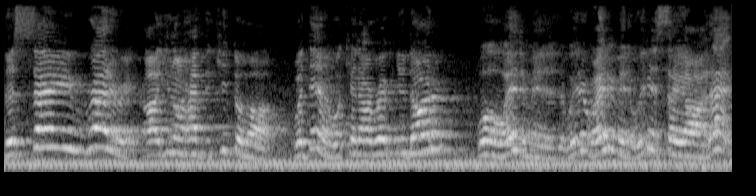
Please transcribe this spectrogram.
The same rhetoric. Oh, you don't have to keep the law. But then, what can I rape your daughter? Well, wait a minute. Wait, wait a minute. We didn't say all that.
